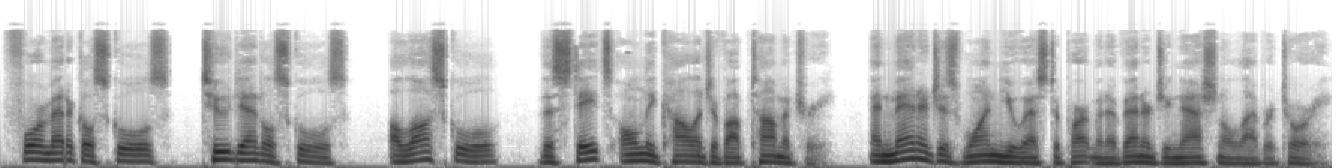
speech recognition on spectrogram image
four medical schools, two dental schools, a law school, the state's only college of optometry, and manages one U.S. Department of Energy National Laboratory.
